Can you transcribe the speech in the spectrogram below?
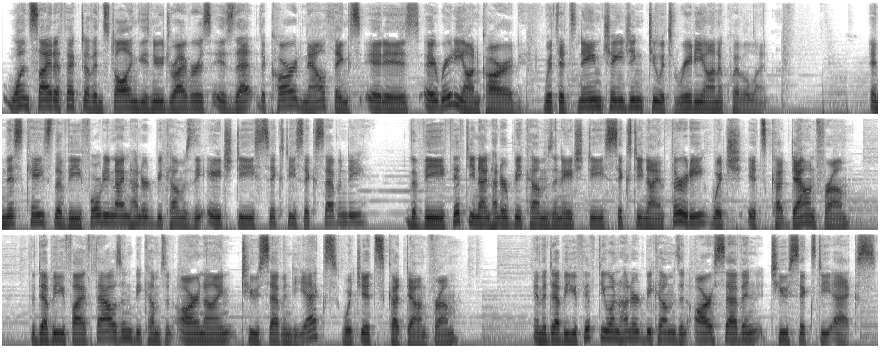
One side effect of installing these new drivers is that the card now thinks it is a Radeon card, with its name changing to its Radeon equivalent. In this case, the V4900 becomes the HD 6670, the V5900 becomes an HD 6930, which it's cut down from, the W5000 becomes an R9 270X, which it's cut down from, and the W5100 becomes an R7 260X,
